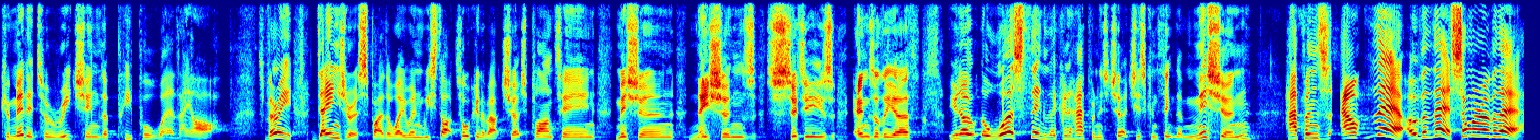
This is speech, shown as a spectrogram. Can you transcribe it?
committed to reaching the people where they are. It's very dangerous, by the way, when we start talking about church planting, mission, nations, cities, ends of the earth. You know, the worst thing that can happen is churches can think that mission happens out there, over there, somewhere over there,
